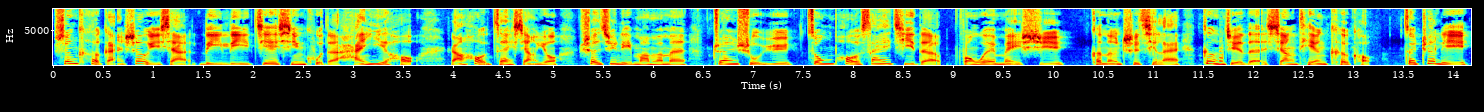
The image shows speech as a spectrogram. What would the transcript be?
深刻感受一下“粒粒皆辛苦”的含义后，然后再享用社区里妈妈们专属于中破塞级的风味美食，可能吃起来更觉得香甜可口。在这里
